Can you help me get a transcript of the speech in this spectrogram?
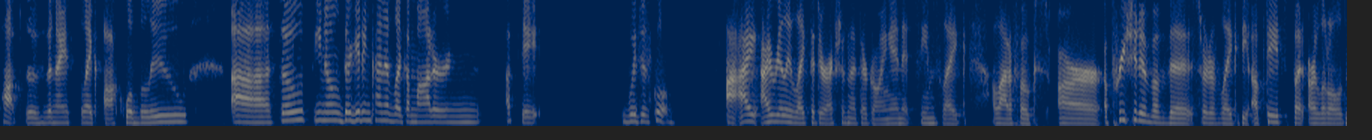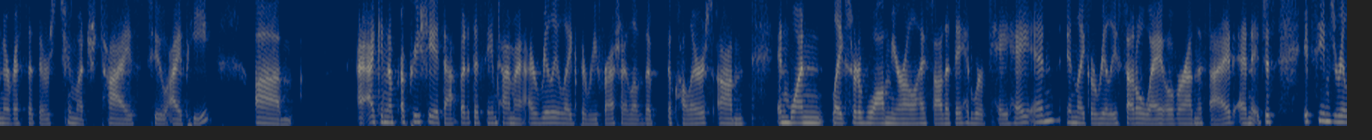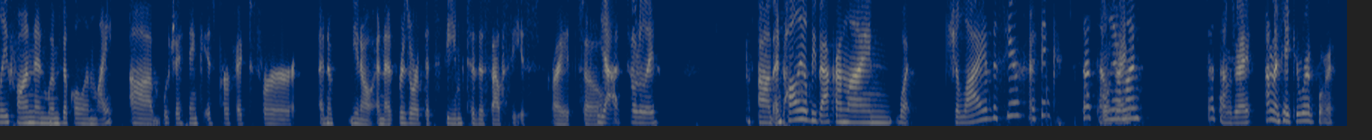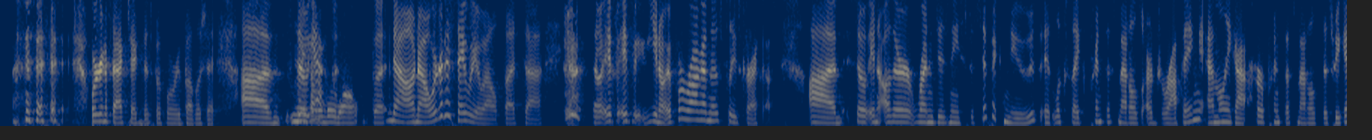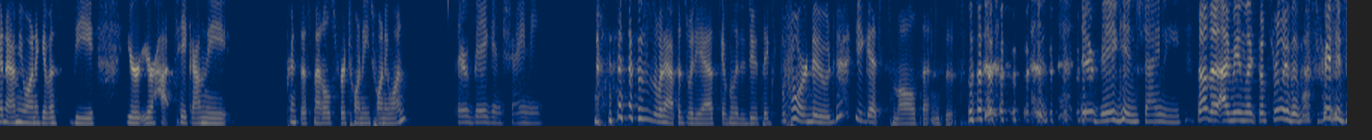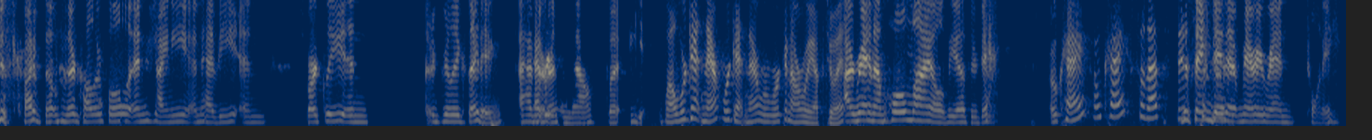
pops of a nice like aqua blue. Uh, so you know they're getting kind of like a modern update, which is cool. I, I really like the direction that they're going in. It seems like a lot of folks are appreciative of the sort of like the updates, but are a little nervous that there's too much ties to IP. Um, I, I can appreciate that, but at the same time, I, I really like the refresh. I love the the colors. Um, in one like sort of wall mural, I saw that they had worked Heihei in in like a really subtle way over on the side, and it just it seems really fun and whimsical and light, um, which I think is perfect for an you know an, a resort that's themed to the South Seas, right? So Yeah, totally. um, and Poly will be back online what July of this year, I think. That sounds Fully right. online. That sounds right. I'm gonna take your word for it. we're gonna fact check this before we publish it. Um, so we yeah, probably so- won't, but no, no, we're gonna say we will, but uh, yeah. So if if you know if we're wrong on this, please correct us. Um, so in other Run Disney specific news, it looks like Princess medals are dropping. Emily got her Princess medals this weekend. Em, you want to give us the your your hot take on the Princess medals for 2021? they're big and shiny. this is what happens when you ask Emily to do things before noon. You get small sentences. They're big and shiny. No, that I mean, like that's really the best way to describe them. They're colorful and shiny and heavy and sparkly and really exciting. I have Every- to earn them now, but Yeah, well, we're getting there. We're getting there. We're working our way up to it. I ran a whole mile the other day, okay, okay. So that's the this same day that Mary ran twenty.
